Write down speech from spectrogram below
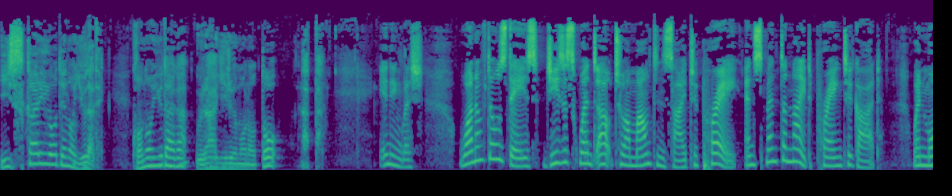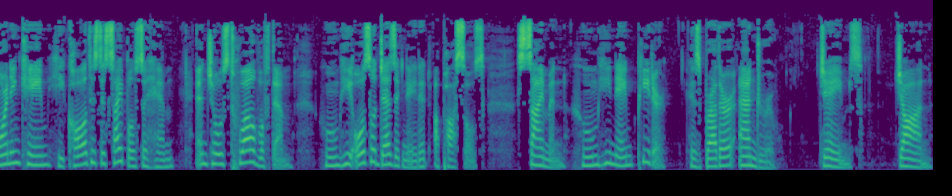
イスカリオテのユダでこのユダが裏切る者となった In English, one of those days, Jesus went out to a mountainside to pray and spent the night praying to God. When morning came, he called his disciples to him and chose twelve of them, whom he also designated apostles. Simon, whom he named Peter, his brother Andrew, James, John,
